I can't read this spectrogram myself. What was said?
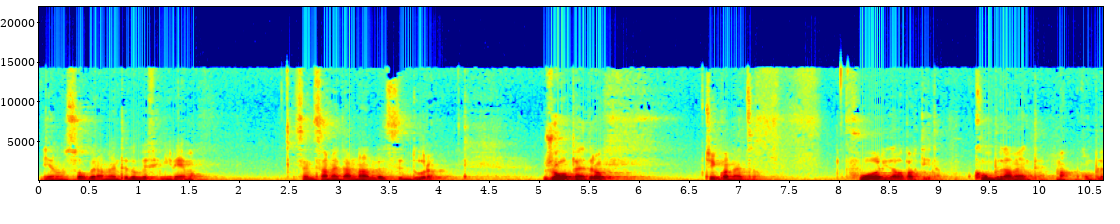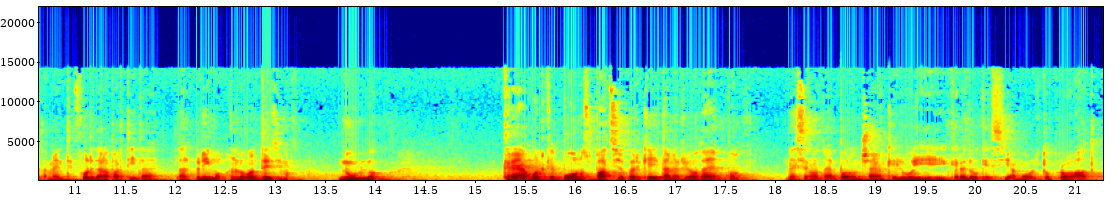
Io non so veramente dove finiremo. Senza Meta Hernandez è dura. Joao Pedro, 5 e mezzo. Fuori dalla partita. Completamente, ma completamente fuori dalla partita, eh. Dal primo al novantesimo. Nullo. Crea qualche buono spazio per Keita nel primo tempo, nel secondo tempo non c'è anche lui, credo che sia molto provato,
